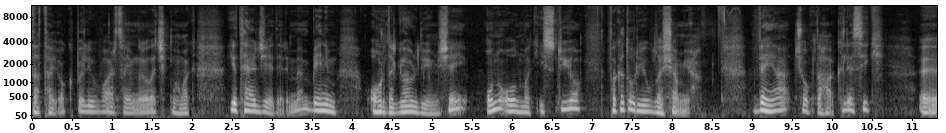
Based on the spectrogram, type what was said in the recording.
data yok. Böyle bir varsayımla yola çıkmamak ya tercih ederim ben. Benim orada gördüğüm şey onu olmak istiyor fakat oraya ulaşamıyor. Veya çok daha klasik e,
